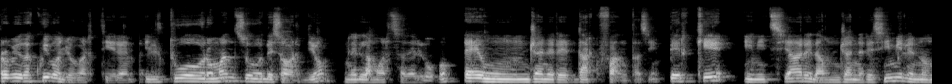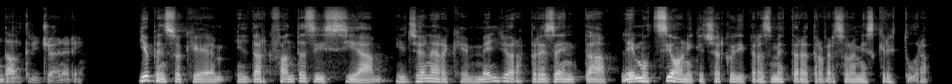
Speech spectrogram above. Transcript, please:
Proprio da qui voglio partire. Il tuo romanzo d'esordio, Nella morsa del lupo, è un genere dark fantasy. Perché iniziare da un genere simile e non da altri generi? Io penso che il dark fantasy sia il genere che meglio rappresenta le emozioni che cerco di trasmettere attraverso la mia scrittura.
